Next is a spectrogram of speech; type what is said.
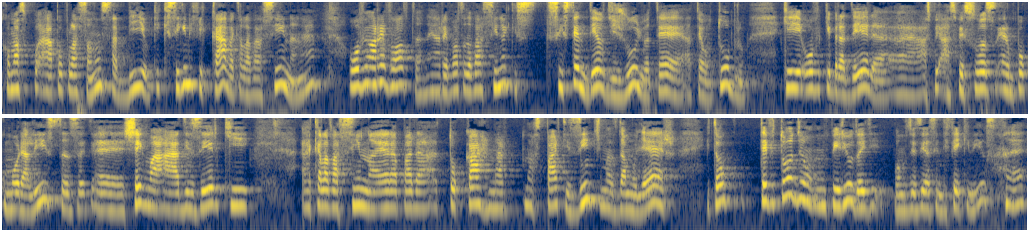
como a, a população não sabia o que, que, significava aquela vacina, né, houve uma revolta, né, a revolta da vacina que se estendeu de julho até, até outubro, que houve quebradeira, as, as pessoas eram um pouco moralistas, é, chegam a, a dizer que aquela vacina era para tocar na, nas partes íntimas da mulher. Então, teve todo um período aí de, vamos dizer assim, de fake news, né,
